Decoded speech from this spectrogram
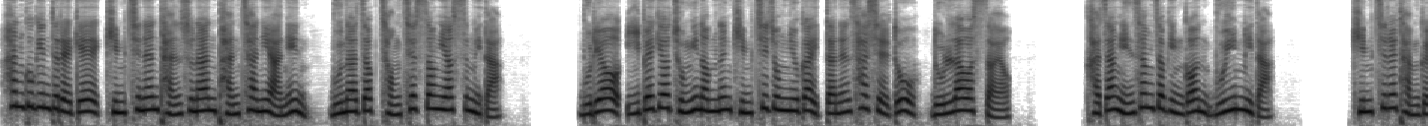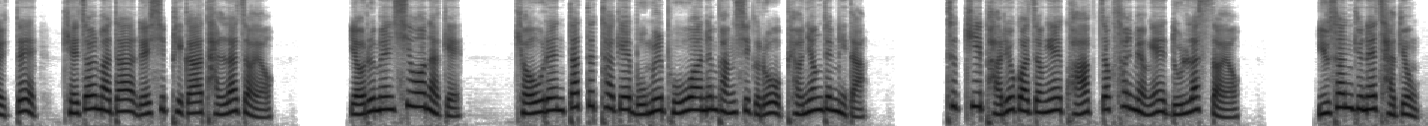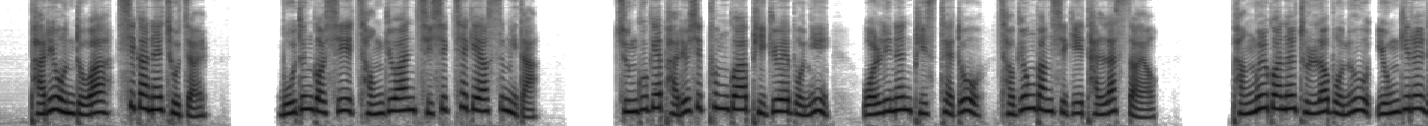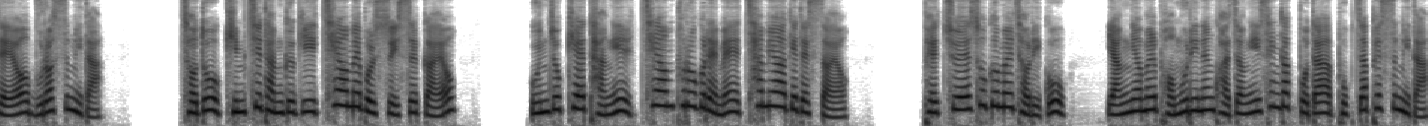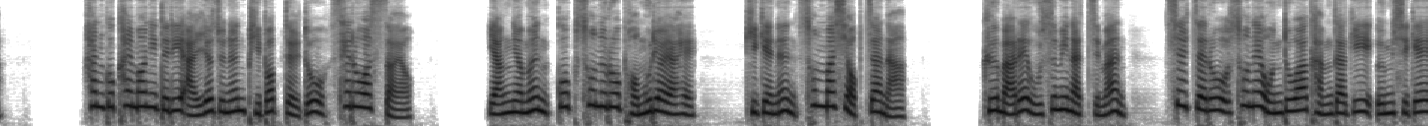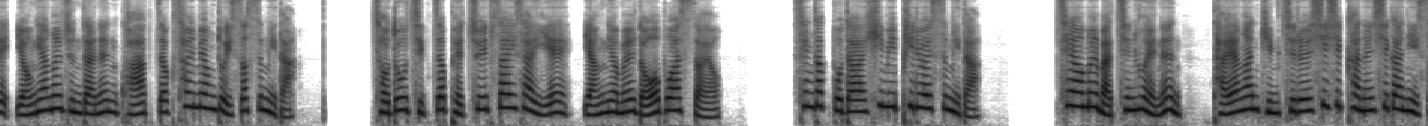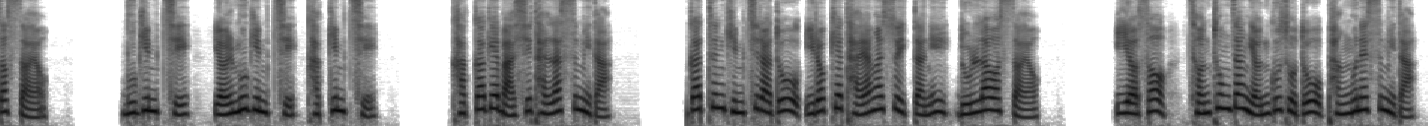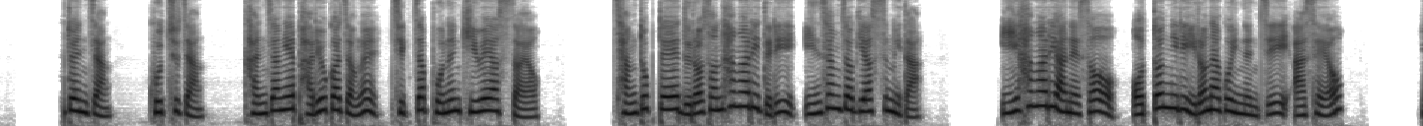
한국인들에게 김치는 단순한 반찬이 아닌 문화적 정체성이었습니다. 무려 200여 종이 넘는 김치 종류가 있다는 사실도 놀라웠어요. 가장 인상적인 건 무입니다. 김치를 담글 때 계절마다 레시피가 달라져요. 여름엔 시원하게, 겨울엔 따뜻하게 몸을 보호하는 방식으로 변형됩니다. 특히 발효 과정의 과학적 설명에 놀랐어요. 유산균의 작용, 발효 온도와 시간의 조절. 모든 것이 정교한 지식 체계였습니다. 중국의 발효식품과 비교해보니 원리는 비슷해도 적용 방식이 달랐어요. 박물관을 둘러본 후 용기를 내어 물었습니다. 저도 김치 담그기 체험해 볼 수 있을까요? 운 좋게 당일 체험 프로그램에 참여하게 됐어요. 배추에 소금을 절이고 양념을 버무리는 과정이 생각보다 복잡했습니다. 한국 할머니들이 알려주는 비법들도 새로웠어요. 양념은 꼭 손으로 버무려야 해. 기계는 손맛이 없잖아. 그 말에 웃음이 났지만 실제로 손의 온도와 감각이 음식에 영향을 준다는 과학적 설명도 있었습니다. 저도 직접 배추잎 사이사이에 양념을 넣어 보았어요. 생각보다 힘이 필요했습니다. 체험을 마친 후에는 다양한 김치를 시식하는 시간이 있었어요. 무김치, 열무김치, 갓김치. 각각의 맛이 달랐습니다. 같은 김치라도 이렇게 다양할 수 있다니 놀라웠어요. 이어서 전통장 연구소도 방문했습니다. 된장, 고추장, 간장의 발효 과정을 직접 보는 기회였어요. 장독대에 늘어선 항아리들이 인상적이었습니다. 이 항아리 안에서 어떤 일이 일어나고 있는지 아세요?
